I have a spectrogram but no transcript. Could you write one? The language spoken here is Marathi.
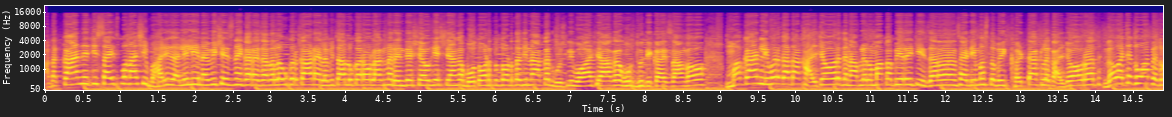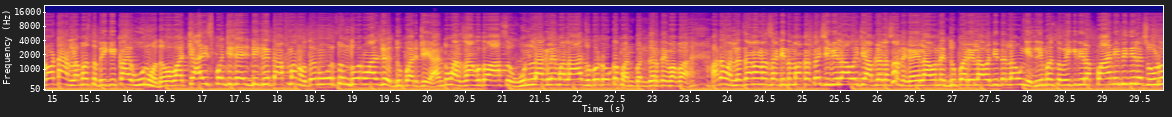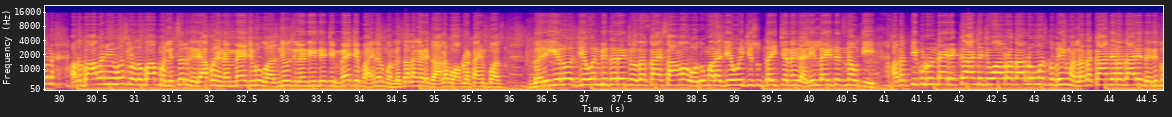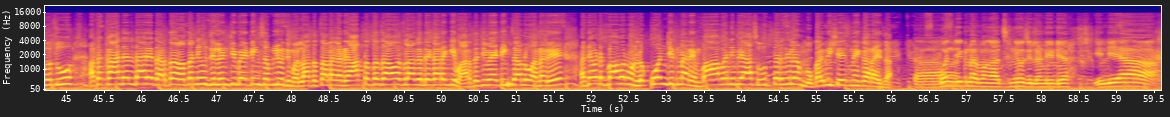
आता कांद्याची साईज पण अशी भारी झालेली आहे ना विशेष नाही करायचा. आता लवकर काढायला बी चालू करावं लागणार आहे. आणि ते शेवगे शेंगा भोत वाटतं तोडता ती नाकात घुसली बुवा अशी आगा घुसत होती काय सांगावं? मका आणली बरं का आता खालच्या वावरात आहे ना आपल्याला मका पेरायची जनावरांसाठी मस्त पैकी खट टाकलं खालच्या वावरात. गव्हाच्याच वाफ्यात रोटा आणला मस्त पैकी काय ऊन होतं बाबा? चाळीस पंचेचाळीस डिग्री तापमान होतं आणि वरतून दोन वाजले दुपारचे. आणि तुम्हाला सांगतो असं ऊन लागलंय मला. आज उकं डोकं फनफन करते बाबा. आता म्हणलं जनावरांसाठी तर मका कशी बी लावायची आपल्याला? संध्याकाळी लावा नाही दुपारी लावायची तर लावून घेतली मस्त पैकी तिला पाणी बी दिलं सोडून. आता बाबाने मी बसलो होतो. बाब म्हणले चल घरी आपण आहे ना मॅच बघू. आज न्यूझीलंड इंडियाची मॅच आहे फायनल म्हणलं चला गाडी झाला भाऊ आपला टाइमपास घरी गेलो जेवण बी करायचं होतं. काय सांगावं भाऊ तुम्हाला? जेवायची सुद्धा इच्छा नाही झाली. लाईटच नव्हती. आता तिकडून डायरेक्ट कांद्याच्या वावरात आलो मस्त पैकी म्हणलं. आता कांद्याला दारे धरीत बसू. आता कांद्याला दारे धरता आता न्यूझीलंडची बॅटिंग संपली होती म्हणलं. आता चला गाडी आता तर जावंच लागत आहे कारण की भारताची बॅटिंग चालू होणार आहे. आणि तेवढ्यात बाबा म्हणलं कोण जिंकणार आहे? बाबाने बी असं उत्तर दिलं ना भाऊ काही विषयच नाही करायचा. कोण जिंकणार मग आज? New Zealand India India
